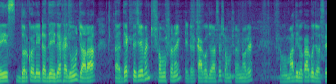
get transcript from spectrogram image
রেস দরকার হলে এটা দেখাই দেবো। যারা দেখতে চাইবেন, সমস্যা নাই। এটার কাগজ আছে, সমস্যা নরের। এবং মাদিরও কাগজ আছে।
